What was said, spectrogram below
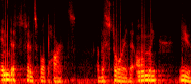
indispensable parts of the story that only you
